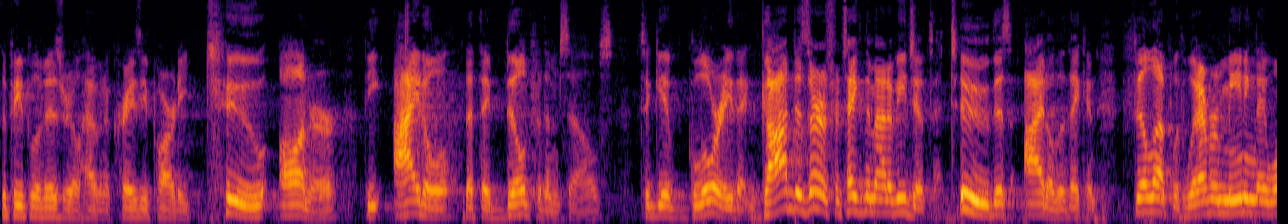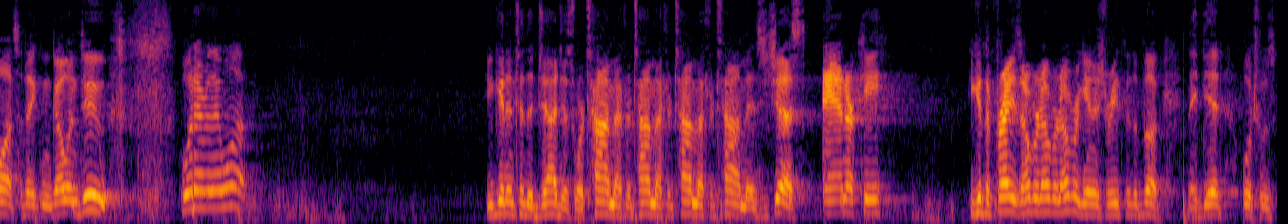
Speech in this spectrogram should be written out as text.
the people of Israel having a crazy party to honor the idol that they build for themselves, to give glory that God deserves for taking them out of Egypt to this idol that they can fill up with whatever meaning they want so they can go and do whatever they want. You get into the Judges where time after time after time after time is just anarchy. You get the phrase over and over and over again as you read through the book. They did which was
